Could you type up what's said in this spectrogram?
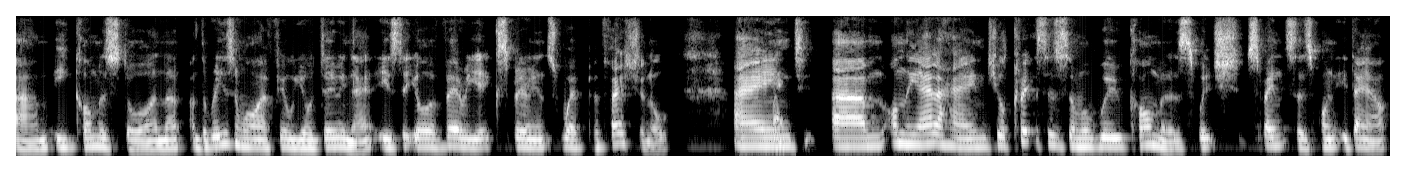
um, e-commerce store, and the, and the reason why I feel you're doing that is that you're a very experienced web professional, and um, on the other hand, your criticism of WooCommerce, which Spencer's pointed out,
